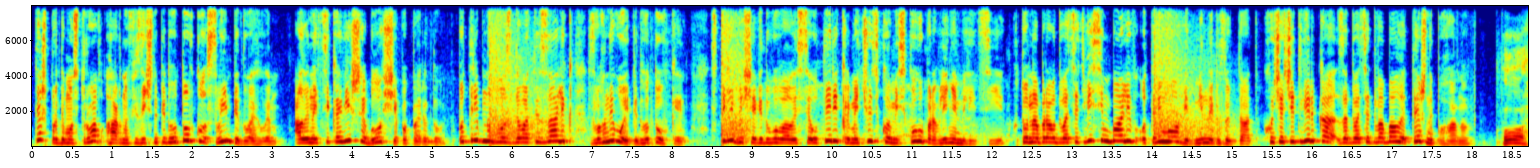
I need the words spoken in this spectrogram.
теж продемонстрував гарну фізичну підготовку своїм підлеглим. Але найцікавіше було ще попереду. Потрібно було здавати залік з вогневої підготовки. Стрільбища відбувалися у тирі Кременчуцького міського управління міліції. Хто набрав 28 балів, отримував відмінний результат. Хоча четвірка за 22 бали теж непогано. По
